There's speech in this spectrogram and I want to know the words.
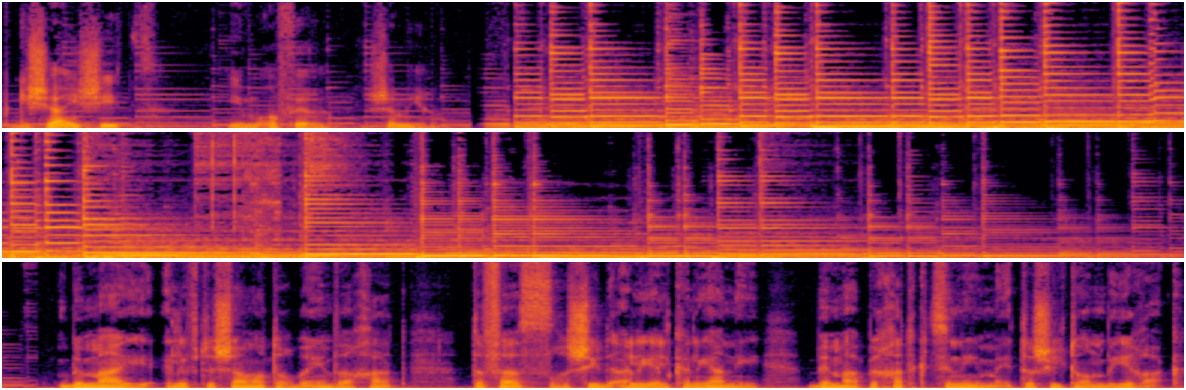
פגישה אישית עם עופר שמיר. 1941 תפס רשיד עלי אל-קליאני במהפכת קצינים את השלטון בעיראק,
